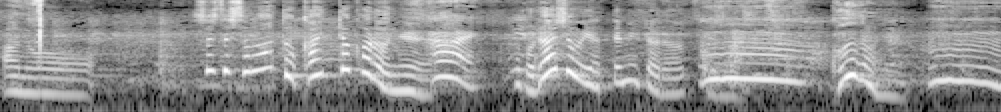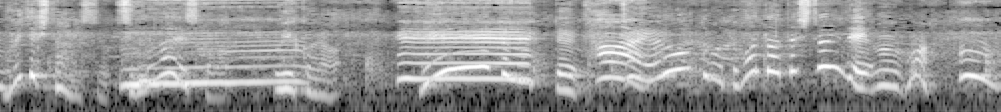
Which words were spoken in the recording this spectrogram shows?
あのそしてその後帰ってからね、なんかラジオやってみたら声がね降りてきたんですよ。すごくないですか？上からえー。と思って、はい、じゃあやろうと思って。本当私一人で、うん、まあ、うん、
